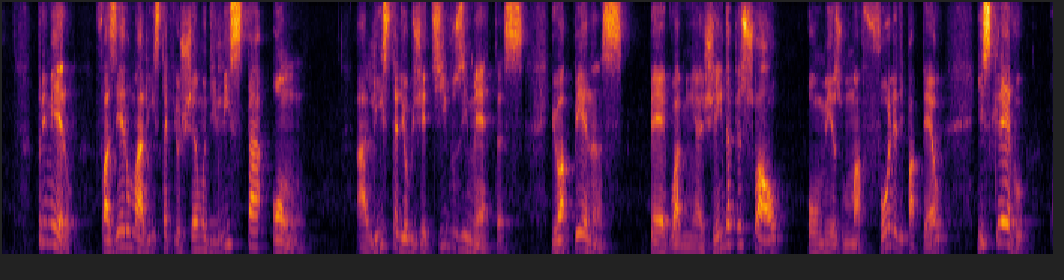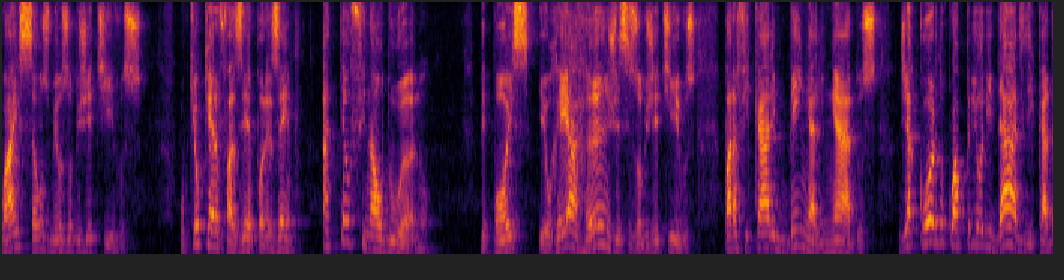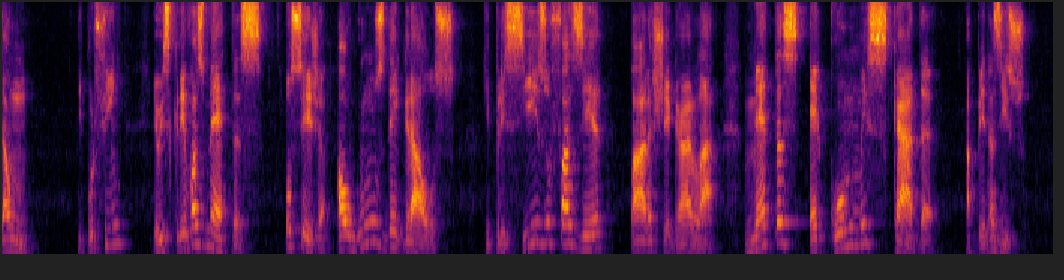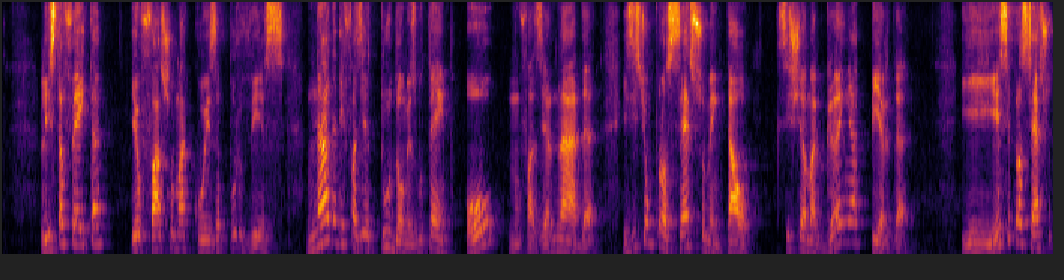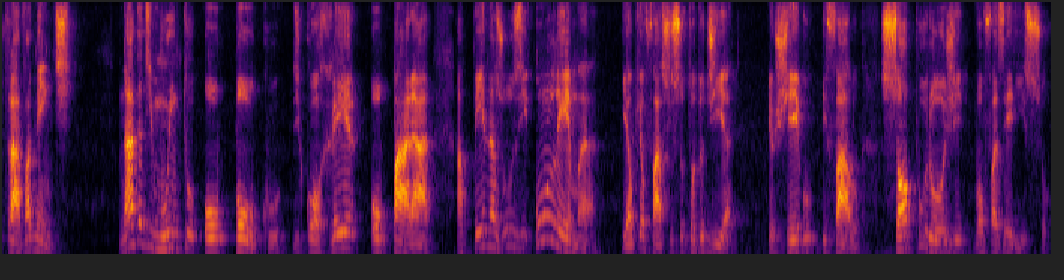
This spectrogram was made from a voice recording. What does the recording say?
Primeiro, fazer uma lista que eu chamo de lista ON a lista de objetivos e metas. Eu apenas pego a minha agenda pessoal ou mesmo uma folha de papel e escrevo quais são os meus objetivos. O que eu quero fazer, por exemplo, até o final do ano. Depois, eu rearranjo esses objetivos para ficarem bem alinhados, de acordo com a prioridade de cada um. E por fim, eu escrevo as metas, ou seja, alguns degraus que preciso fazer para chegar lá. Metas é como uma escada, apenas isso. Lista feita, eu faço uma coisa por vez. Nada de fazer tudo ao mesmo tempo ou não fazer nada. Existe um processo mental que se chama ganha-perda. E esse processo trava a mente. Nada de muito ou pouco, de correr ou parar. Apenas use um lema e é o que eu faço isso todo dia. Eu chego e falo: só por hoje vou fazer isso.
